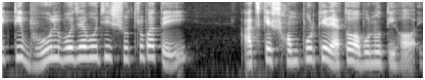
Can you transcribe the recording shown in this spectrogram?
একটি ভুল বোঝাবুঝির সূত্রপাতেই আজকে সম্পর্কের এত অবনতি হয়।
